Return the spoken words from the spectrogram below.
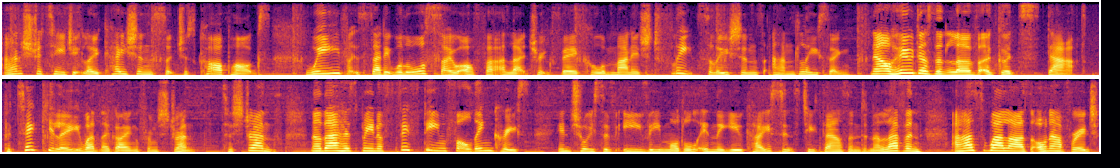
and strategic locations such as car parks. Weev said it will also offer electric vehicle managed fleet solutions and leasing. Now, who doesn't love a good stat, particularly when they're going from strength to strength. Now, there has been a 15 fold increase in choice of EV model in the UK since 2011, as well as, on average,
